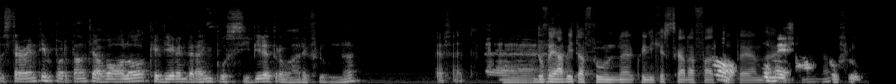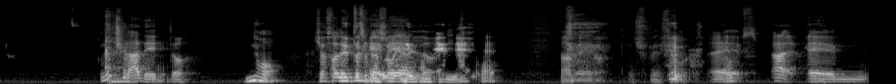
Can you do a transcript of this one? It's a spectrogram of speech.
estremamente importante a volo che vi renderà impossibile trovare Flun? Perfetto. Eh, Dove abita Flun? Quindi che strada ha fatto no, per come è andare? fatto Flun? Non ce l'ha detto. No, Ci ha solo detto detto che è bello. Ok. Vabbè, no. Eh, ah, ehm,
